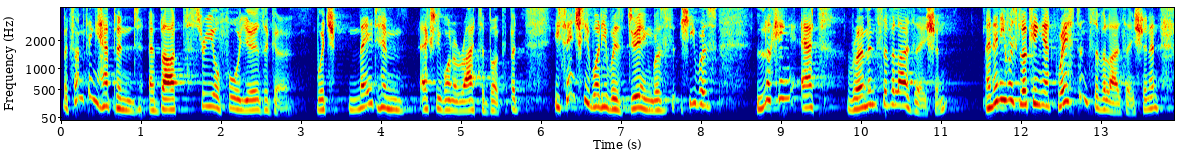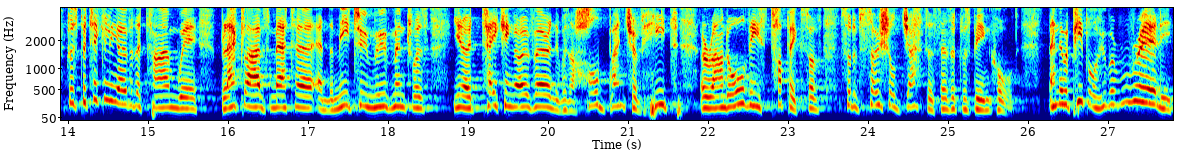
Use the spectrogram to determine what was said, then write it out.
But something happened about three or four years ago, which made him actually want to write a book. But essentially, what he was doing was he was looking at Roman civilization and then he was looking at Western civilization. And it was particularly over the time where Black Lives Matter and the Me Too movement was, you know, taking over. And there was a whole bunch of heat around all these topics of sort of social justice, as it was being called. And there were people who were really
